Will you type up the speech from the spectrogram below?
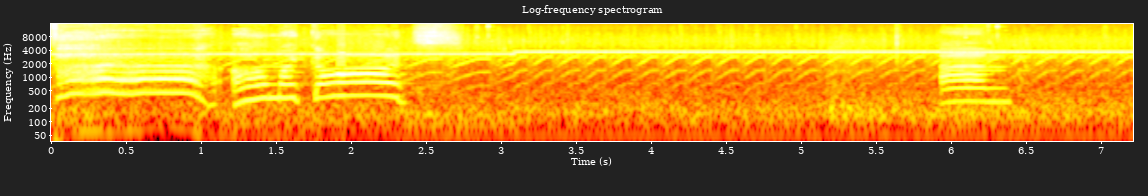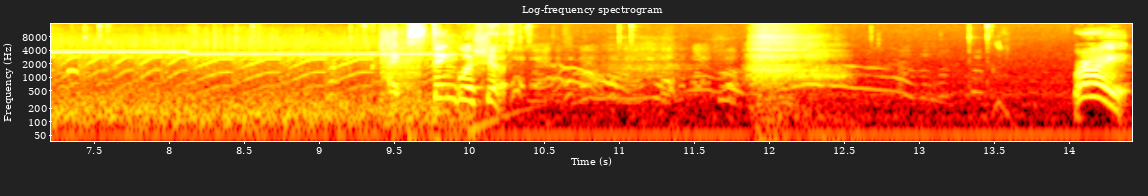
Fire! Oh my god! Um, extinguish it. right.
